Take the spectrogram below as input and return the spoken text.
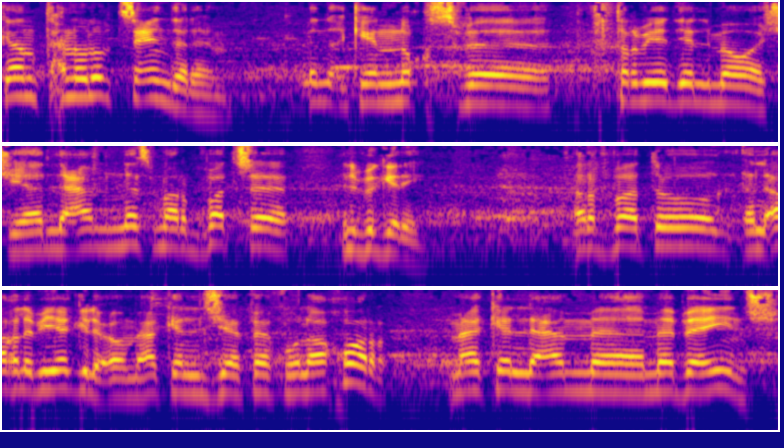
كنطحنوا له ب 90 درهم. كاين نقص في التربية ديال المواشي. هذا العام الناس ما رباتش البقري. رباتو الأغلبية قلعوا مع كان الجفاف والآخر مع كان العام ما باينش.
